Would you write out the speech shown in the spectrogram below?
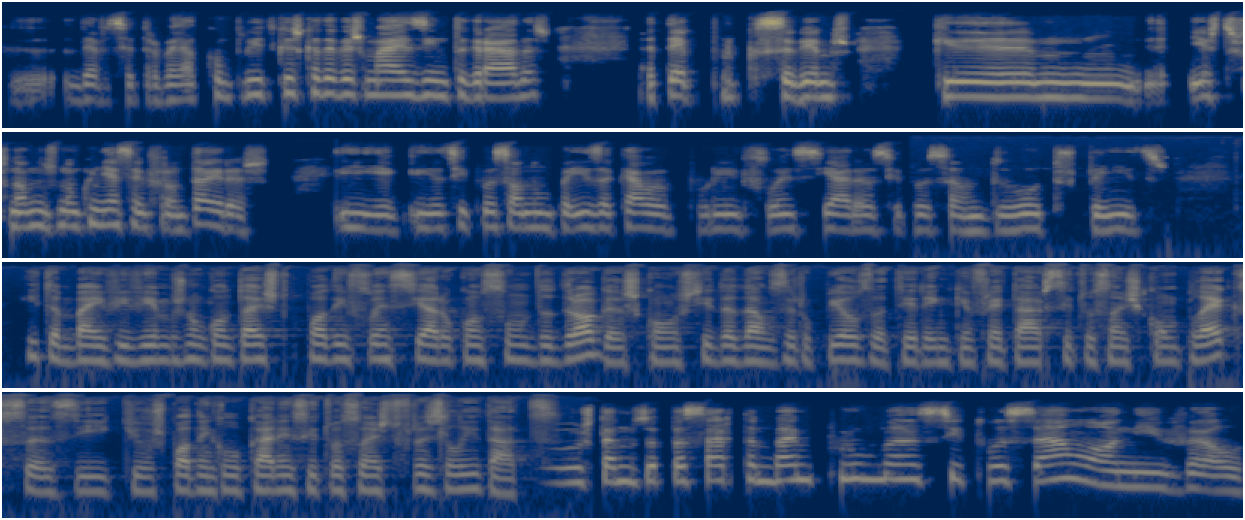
que deve ser trabalhado com políticas cada vez mais integradas, até porque sabemos que hum, estes fenómenos não conhecem fronteiras e, e a situação num país acaba por influenciar a situação de outros países. E também vivemos num contexto que pode influenciar o consumo de drogas, com os cidadãos europeus a terem que enfrentar situações complexas e que os podem colocar em situações de fragilidade. Estamos a passar também por uma situação ao nível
